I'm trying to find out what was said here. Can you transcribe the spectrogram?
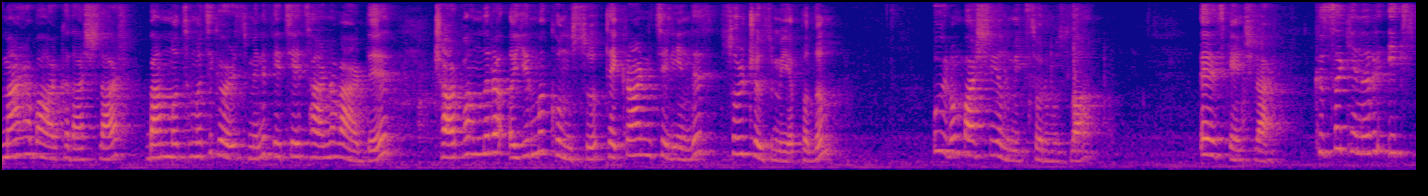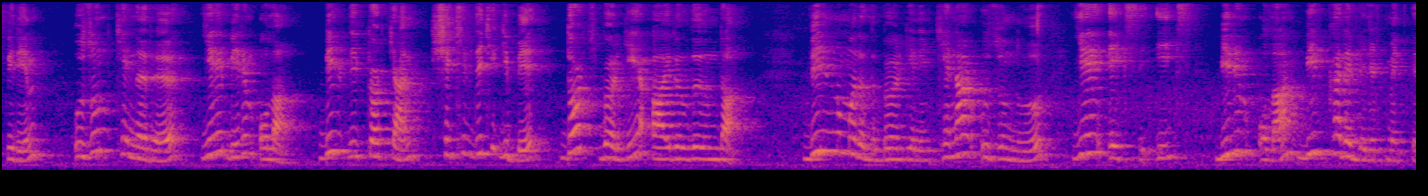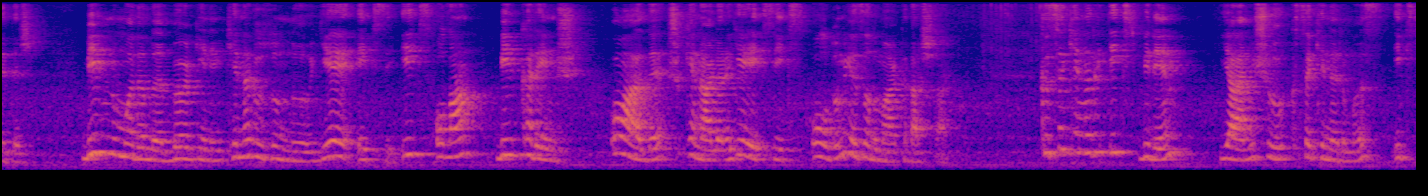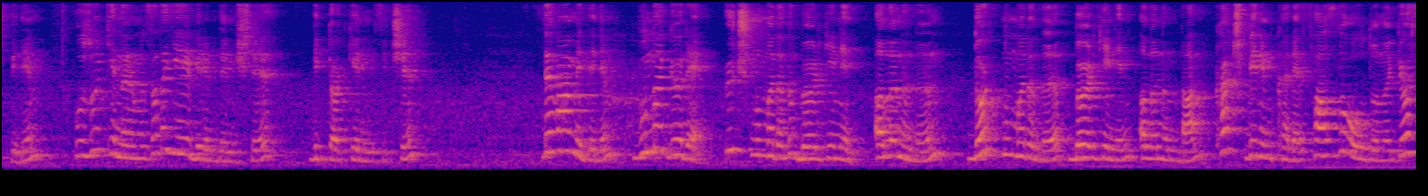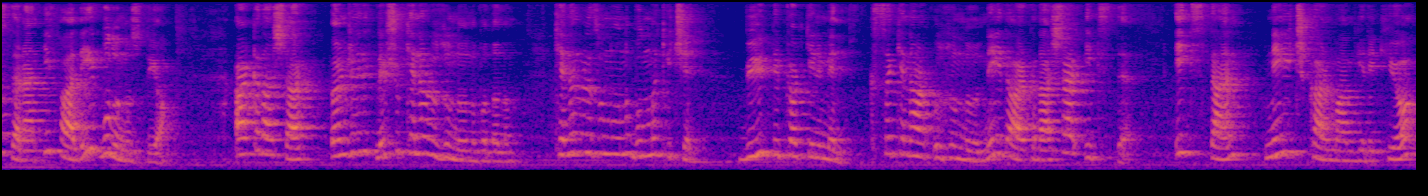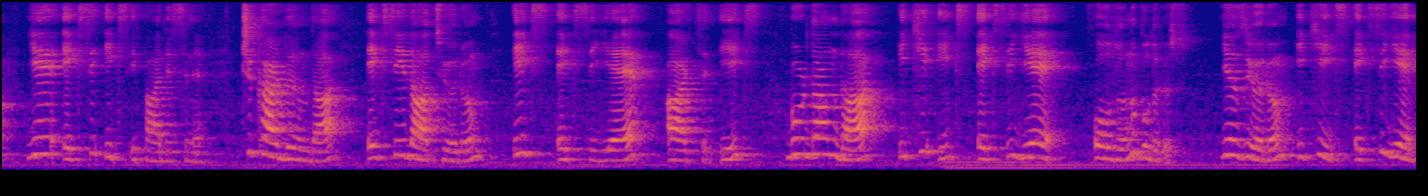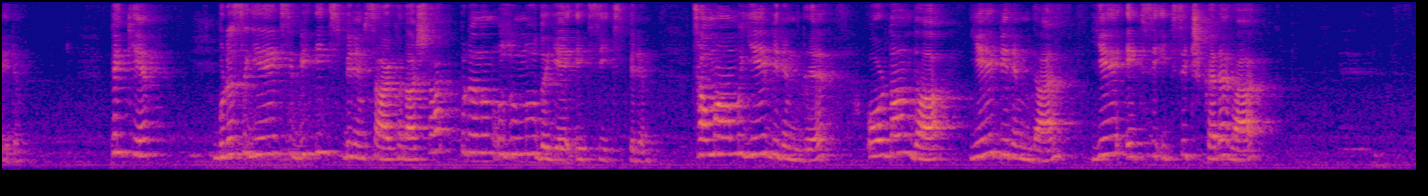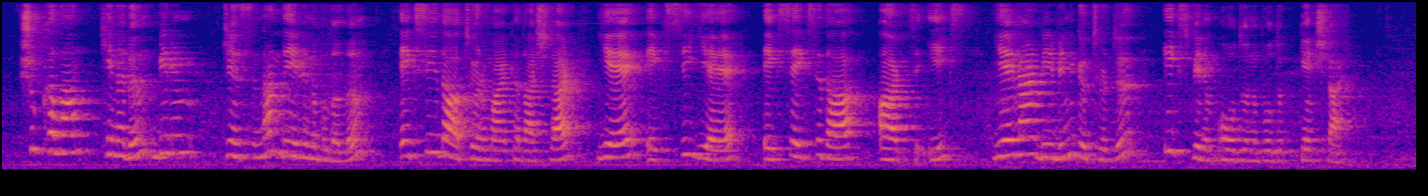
Merhaba arkadaşlar. Ben matematik öğretmeni Fethiye Tanrıverdi. Çarpanlara ayırma konusu tekrar niteliğinde soru çözümü yapalım. Buyurun başlayalım ilk sorumuzla. Evet gençler. Kısa kenarı x birim, uzun kenarı y birim olan bir dikdörtgen şekildeki gibi dört bölgeye ayrıldığında bir numaralı bölgenin kenar uzunluğu y eksi x birim olan bir kare belirtmektedir. Bir numaralı bölgenin kenar uzunluğu y eksi x olan bir kareymiş. O halde şu kenarlara y eksi x olduğunu yazalım arkadaşlar. Kısa kenarı x birim yani şu kısa kenarımız x birim. Uzun kenarımıza da y birim demişti dikdörtgenimiz için. Devam edelim. Buna göre 3 numaralı bölgenin alanının 4 numaralı bölgenin alanından kaç birim kare fazla olduğunu gösteren ifadeyi bulunuz diyor. Arkadaşlar öncelikle şu kenar uzunluğunu bulalım. Kenar uzunluğunu bulmak için büyük dikdörtgenimin kısa kenar uzunluğu neydi arkadaşlar? X'ti. X'ten neyi çıkarmam gerekiyor? Y eksi X ifadesini. Çıkardığımda eksiyi dağıtıyorum. X eksi Y artı X. Buradan da 2X eksi Y olduğunu buluruz. Yazıyorum 2X eksi Y birim. Peki burası Y eksi bir X birimse arkadaşlar buranın uzunluğu da Y eksi X birim. Tamamı Y birimdi. Oradan da Y birimden Y eksi X'i çıkararak şu kalan kenarın birim cinsinden değerini bulalım. Eksiyi dağıtıyorum arkadaşlar. Y eksi Y eksi eksi daha artı X. Y'ler birbirini götürdü. X birim olduğunu bulduk gençler.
